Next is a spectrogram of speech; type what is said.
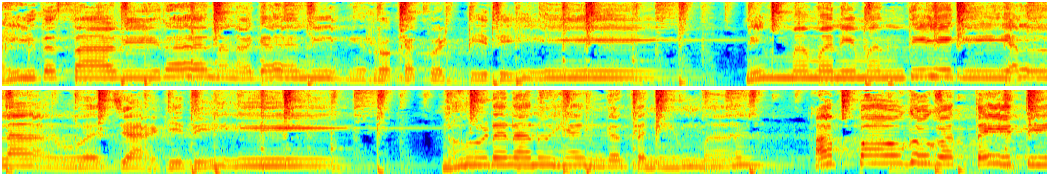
ಐದ ಸಾವಿರ ನನಗ ನೀ ರೊಕ್ಕ ಕೊಟ್ಟಿದಿ. ನಿಮ್ಮ ಮನೆ ಮಂದಿಗೆ ಎಲ್ಲ ಒಜ್ಜಾಗಿದೀ ನೋಡ ನಾನು ಹೆಂಗಂತ ನಿಮ್ಮ ಅಪ್ಪಗೂ ಗೊತ್ತೈತಿ.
